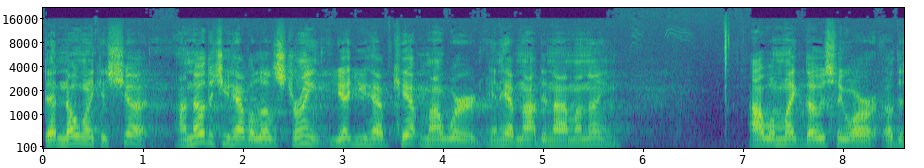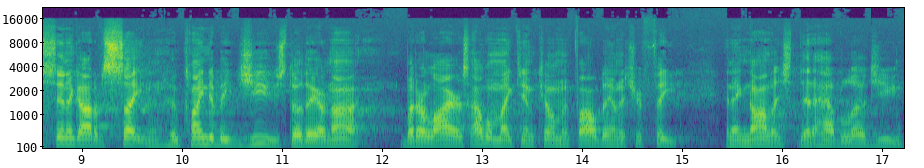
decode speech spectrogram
that no one can shut. I know that you have a little strength, yet you have kept my word and have not denied my name. I will make those who are of the synagogue of Satan, who claim to be Jews, though they are not, but are liars, I will make them come and fall down at your feet and acknowledge that I have loved you.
